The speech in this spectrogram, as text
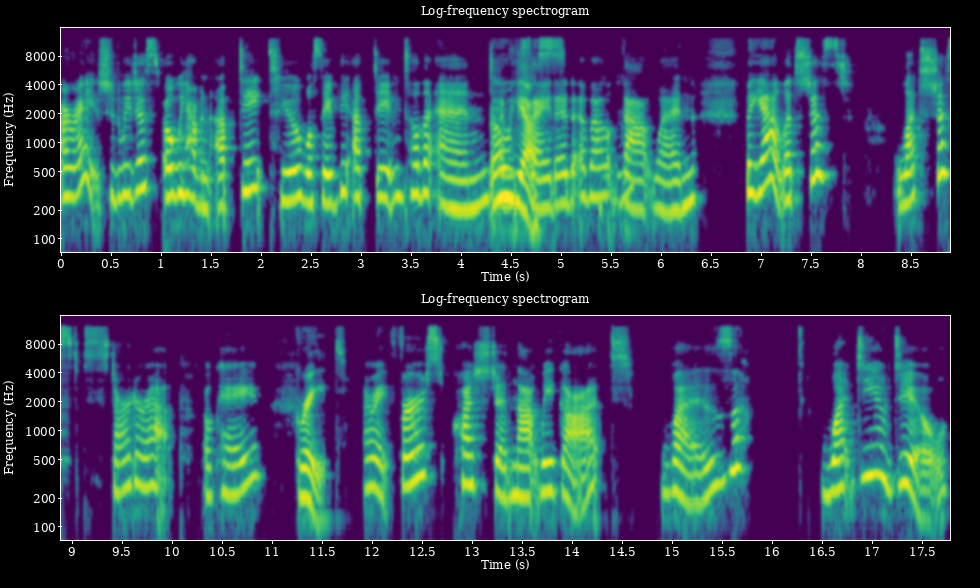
All right. Should we just? Oh, we have an update too. We'll save the update until the end. Oh, I'm yes. excited about mm-hmm. that one. But yeah, let's just let's just start her up. Okay. Great. All right. First question that we got was What do you do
